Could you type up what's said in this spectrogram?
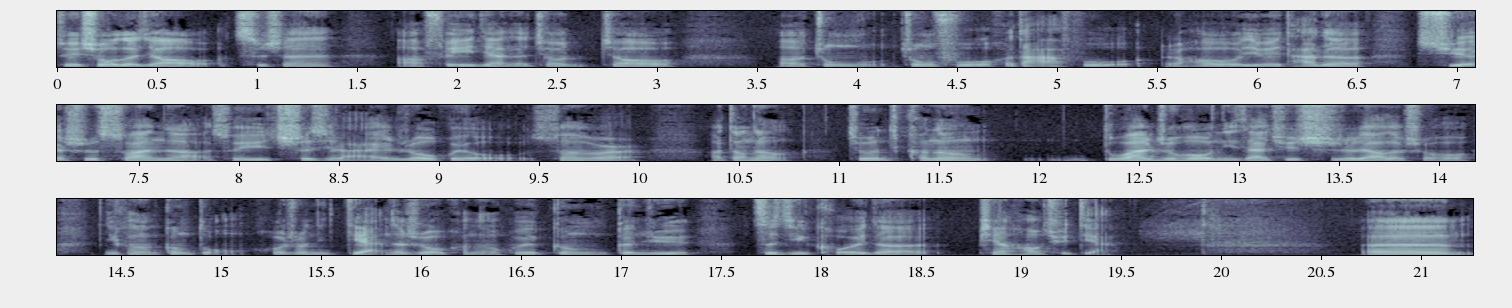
最瘦的叫刺身啊，肥一点的叫叫呃中中腹和大腹，然后因为它的血是酸的，所以吃起来肉会有酸味儿啊等等。就可能读完之后，你再去吃日料的时候，你可能更懂，或者说你点的时候可能会更根据自己口味的偏好去点。嗯，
